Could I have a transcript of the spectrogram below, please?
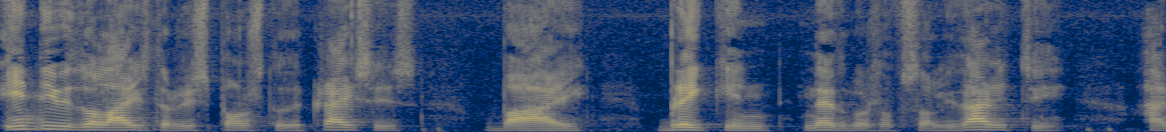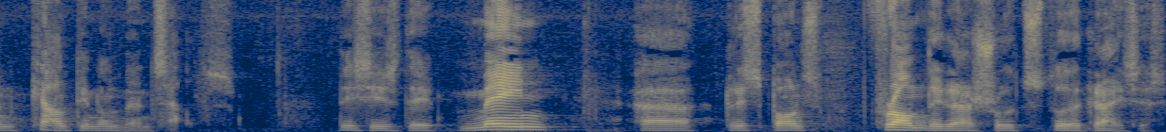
individualize the response to the crisis by breaking networks of solidarity and counting on themselves. This is the main uh, response from the grassroots to the crisis.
